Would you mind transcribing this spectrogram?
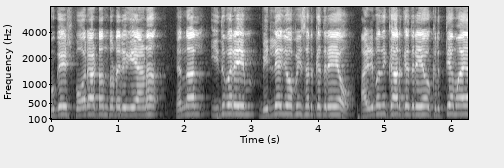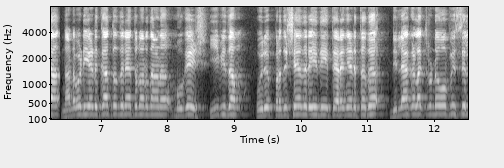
മുകേഷ് പോരാട്ടം തുടരുകയാണ്. എന്നാൽ ഇതുവരെയും വില്ലേജ് ഓഫീസർക്കെതിരെയോ അഴിമതിക്കാർക്കെതിരെയോ കൃത്യമായ നടപടിയെടുക്കാത്തതിനെ തുടർന്നാണ് മുകേഷ് ഈ വിധം ഒരു പ്രതിഷേധ രീതി തെരഞ്ഞെടുത്തത്. ജില്ലാ കളക്ടറുടെ ഓഫീസിൽ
